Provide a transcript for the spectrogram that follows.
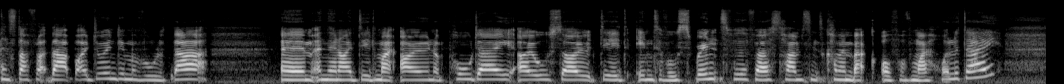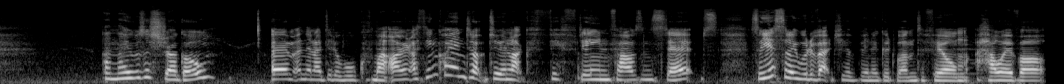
and stuff like that. But I joined in with all of that. Um, and then I did my own pull day. I also did interval sprints for the first time since coming back off of my holiday. And they was a struggle. Um, and then I did a walk of my own. I think I ended up doing like 15,000 steps. So yesterday would have actually have been a good one to film. However,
